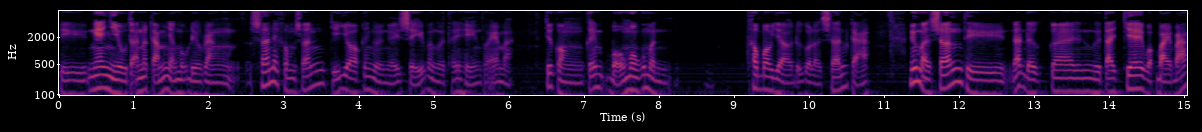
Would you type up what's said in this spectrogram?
thì nghe nhiều thì anh mới cảm nhận một điều rằng sến hay không sến chỉ do cái người nghệ sĩ và người thể hiện thôi em à. Chứ còn cái bộ môn của mình không bao giờ được gọi là sến cả. Nếu mà sến thì đã được ờ, người ta chê hoặc bài bác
